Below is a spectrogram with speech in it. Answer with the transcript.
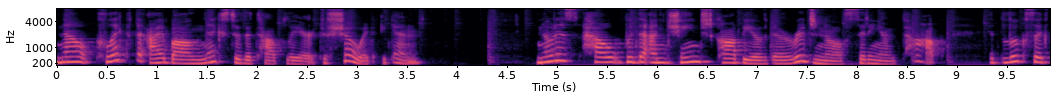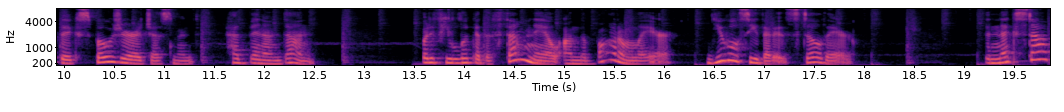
Now click the eyeball next to the top layer to show it again. Notice how with the unchanged copy of the original sitting on top, it looks like the exposure adjustment had been undone. But if you look at the thumbnail on the bottom layer, you will see that it's still there. The next step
